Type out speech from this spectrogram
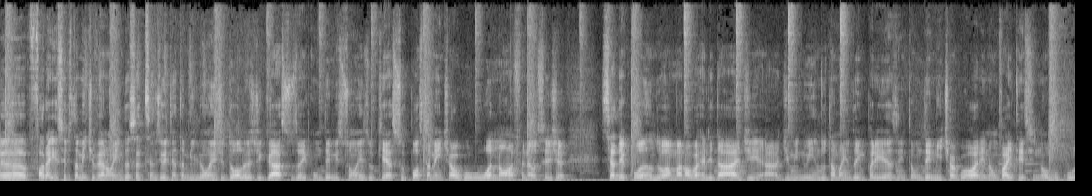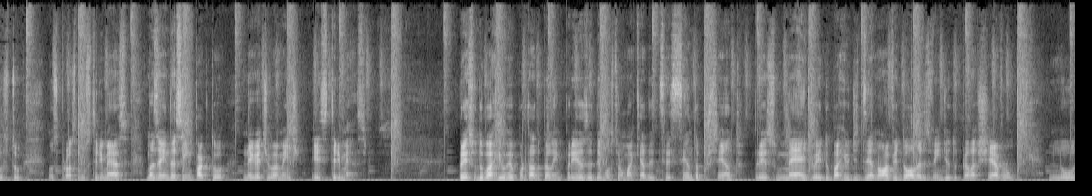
Uh, fora isso, eles também tiveram ainda 780 milhões de dólares de gastos aí com demissões, o que é supostamente algo one-off, né? ou seja, se adequando a uma nova realidade, diminuindo o tamanho da empresa, então demite agora e não vai ter esse novo custo nos próximos trimestres, mas ainda assim impactou negativamente esse trimestre. Preço do barril reportado pela empresa demonstrou uma queda de 60%, preço médio aí do barril de 19 dólares vendido pela Chevron no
